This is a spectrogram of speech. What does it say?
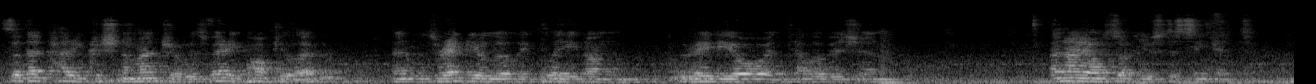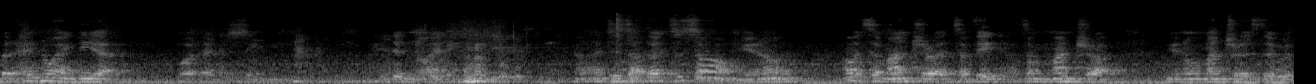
So that Hare Krishna mantra was very popular and it was regularly played on radio and television. And I also used to sing it, but I had no idea what I was singing. I didn't know anything. I just thought that's a song, you know. Oh, it's a mantra, it's a Veda, it's a mantra. You know, mantras, there, were,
